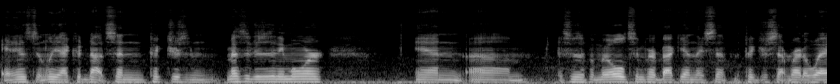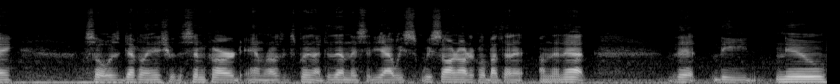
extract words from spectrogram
and instantly I could not send pictures and messages anymore. And um, as soon as I put my old SIM card back in, they sent the picture sent right away. So it was definitely an issue with the SIM card. And when I was explaining that to them, they said, yeah, we, we saw an article about that on the net that the new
